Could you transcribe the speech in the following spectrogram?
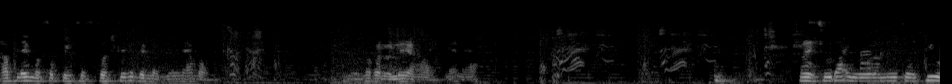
ครับเล่นหมดสปริงสุดๆก็จะเป็นแบบนี้นะบอกผมมันกระโดดเรื่องอะไรอย่างเงี้ยนะเฮ้ยสู้ได้อยู่เรามีตัวคิว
